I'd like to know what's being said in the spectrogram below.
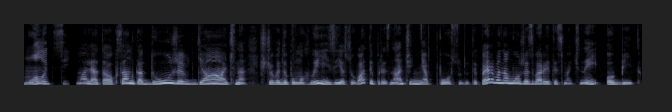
Молодці. Малята Оксанка дуже вдячна, що ви допомогли їй з'ясувати призначення посуду. Тепер вона може зварити смачний обід.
